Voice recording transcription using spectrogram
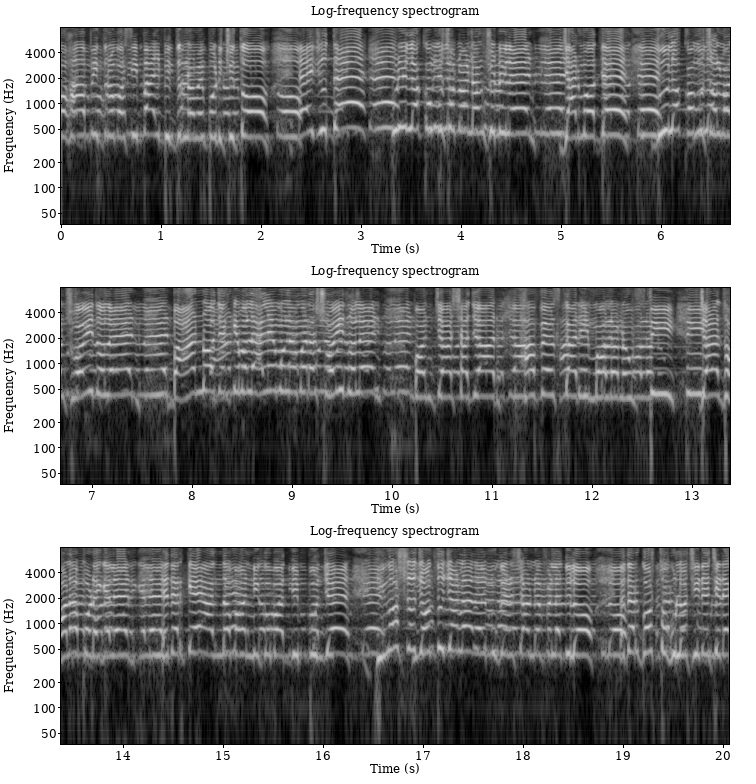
মহাবিদ্রোহ বা সিপাহী বিদ্রোহ নামে পরিচিত। এই যুদ্ধে মুসলমান যার মধ্যে দু লক্ষ মুসলমান শহীদ হলেন। বাহান্ন হাজার কেবল আলেম ওলামারা শহীদ হলেন। পঞ্চাশ হাজার হাফেজ কারি মৌলানা মুফতি ধরা পড়ে গেলেন। এদেরকে আন্দামান নিকোবর দ্বীপপুঞ্জে হিংস্র জন্তু জানালার মুখের সামনে ফেলে দিল। এদের গোস্তগুলো ছিঁড়ে ছিঁড়ে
